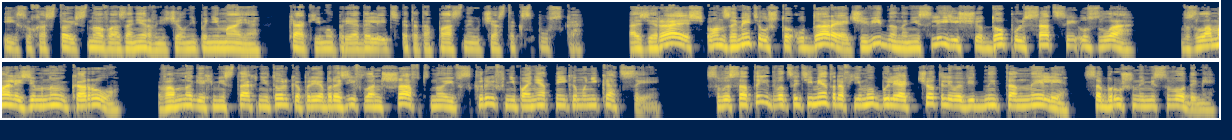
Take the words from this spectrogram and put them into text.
И сухостой снова занервничал, не понимая, как ему преодолеть этот опасный участок спуска. Озираясь, он заметил, что удары, очевидно, нанесли еще до пульсации узла. Взломали земную кору, во многих местах не только преобразив ландшафт, но и вскрыв непонятные коммуникации. С высоты 20 метров ему были отчетливо видны тоннели с обрушенными сводами.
